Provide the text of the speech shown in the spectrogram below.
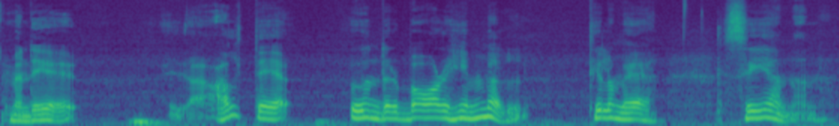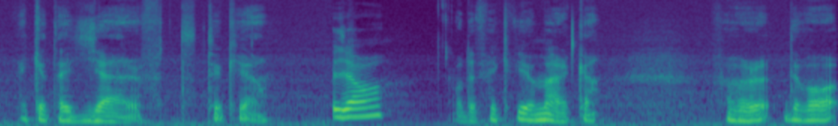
Men det är, allt är underbar himmel. Till och med scenen, vilket är djärvt tycker jag. ja, Och det fick vi ju märka. För det var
